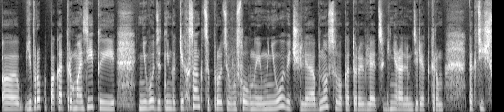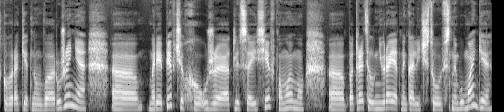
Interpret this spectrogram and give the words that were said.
Европа пока тормозит и не вводит никаких санкций против условно Маниович или Обносова, который является генеральным директором тактического ракетного вооружения. Э, Мария Певчих уже от лица ИСЕФ, по-моему, э, потратила невероятное количество офисной бумаги,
